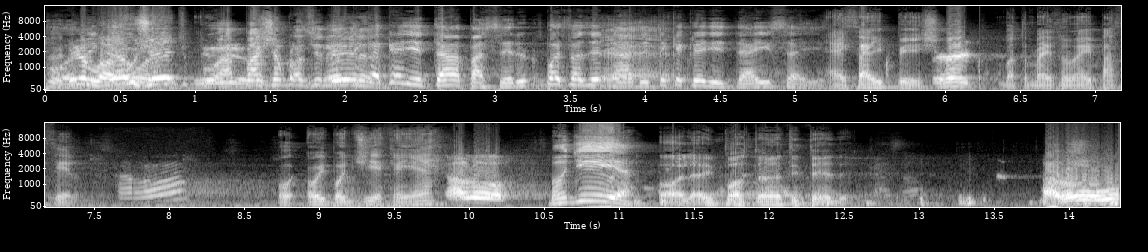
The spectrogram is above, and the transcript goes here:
pô. Pelo É o jeito, de pô, a paixão Tem que brasileira. acreditar, parceiro. Não pode fazer nada. Tem que acreditar, é isso aí. É isso aí, peixe. É. Bota mais um aí, parceiro. Alô? Oi, oi, bom dia, quem é? Alô? Bom dia. Olha, é importante, entende? Alô?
